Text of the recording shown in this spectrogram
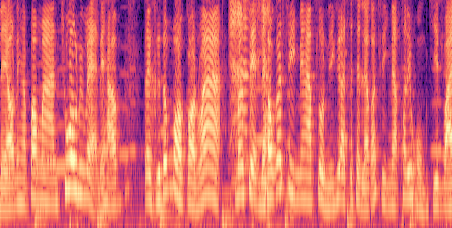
แล้วนะครับประมาณช่วงนึงแหละนะครับ แต่คือต้องบอกก่อนว่ามันเสร็จแล้วก็จริงนะครับ ส่วนนี้คืออาจจะเสร็จแล้วก็จริงนะครับเท่าที่ผมคิดไว้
